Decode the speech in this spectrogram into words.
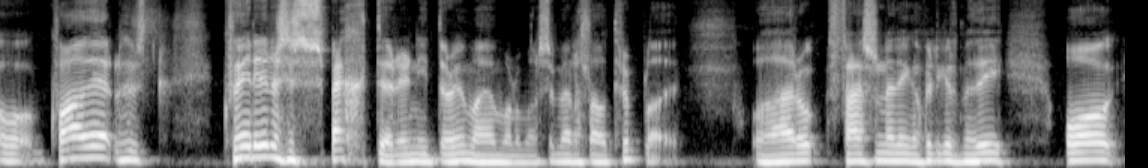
Og hvað er, þú veist, hver er þessi spektur inn í draumaðum sem er alltaf að trubla þau? Og það er fascinating að fylgjast með því. Og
